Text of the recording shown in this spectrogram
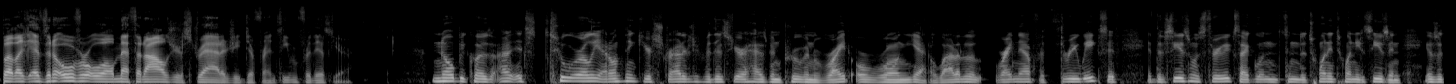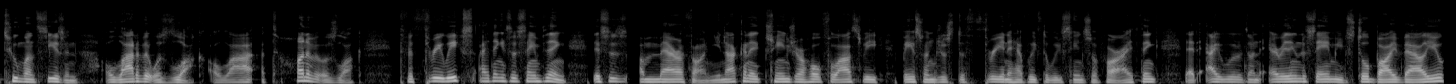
but like as an overall methodology or strategy difference, even for this year. No, because uh, it's too early. I don't think your strategy for this year has been proven right or wrong yet. A lot of the right now for three weeks. If if the season was three weeks, like in the 2020 season, it was a two month season. A lot of it was luck. A lot, a ton of it was luck. For three weeks, I think it's the same thing. This is a marathon. You're not going to change your whole philosophy based on just the three and a half weeks that we've seen so far. I think that I would have done everything the same. You'd still buy value,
